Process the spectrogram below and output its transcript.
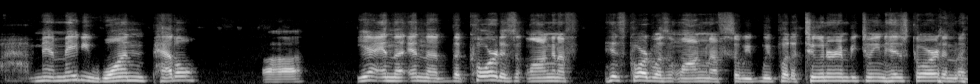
Ah, Man, maybe one pedal. Uh huh. Yeah, and the and the the cord isn't long enough. His cord wasn't long enough, so we we put a tuner in between his cord and the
